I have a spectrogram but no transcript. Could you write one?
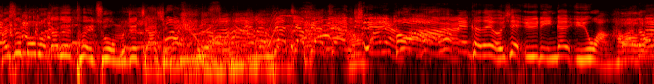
还是默默干脆退出，我们就佳琪。不要这样，不要这样，后后面可能有一些鱼鳞跟渔网，好不好？都对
